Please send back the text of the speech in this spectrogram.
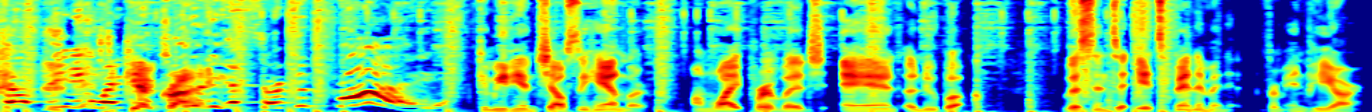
about reading White Can't cry. Fragility and start to cry." Comedian Chelsea Handler on white privilege and a new book. Listen to It's Been a Minute from NPR.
